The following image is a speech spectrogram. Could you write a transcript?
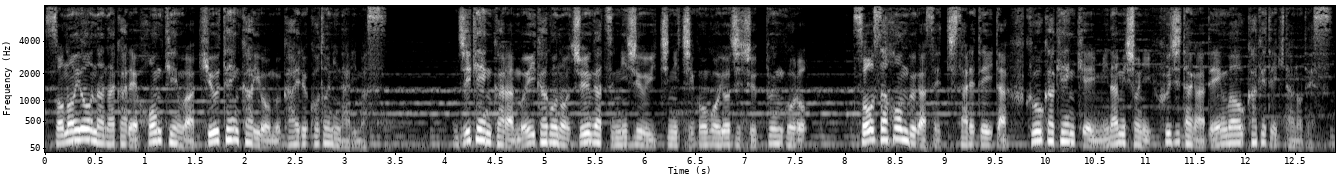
そのような中で本件は急展開を迎えることになります。事件から6日後の10月21日午後4時10分頃、捜査本部が設置されていた福岡県警南署に藤田が電話をかけてきたのです。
